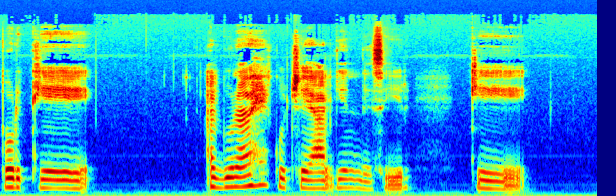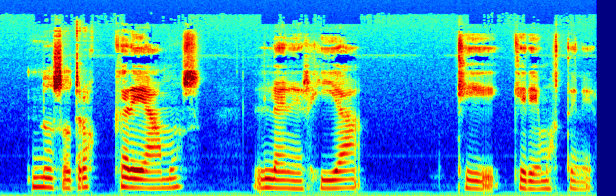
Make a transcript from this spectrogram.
Porque alguna vez escuché a alguien decir que nosotros creamos la energía que queremos tener.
